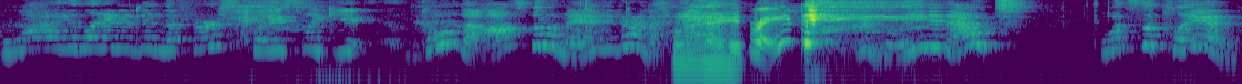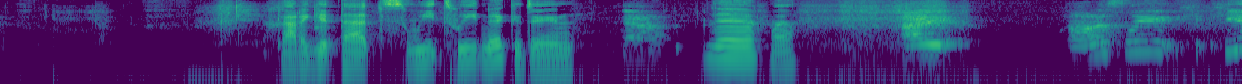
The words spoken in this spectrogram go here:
why light it in the first place? Like, you go to the hospital, man. You don't have a hand. Right. Right? You're bleeding out. What's the plan? Gotta get that sweet, sweet nicotine. Yeah. Nah, well. I honestly, he he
